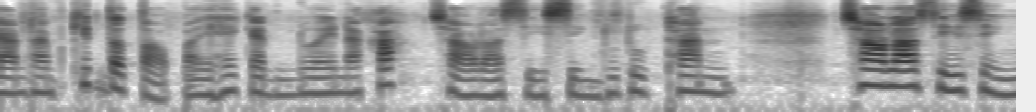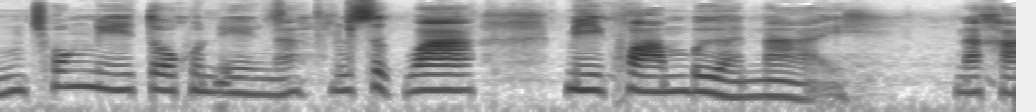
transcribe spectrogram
การทำคลิปต่อๆไปให้กันด้วยนะคะ ชาวราศีสิงห์ทุกๆท่าน ชาวราศีสิงห์ช่วงนี้ตัวคุณเองนะ รู้สึกว่ามีความเบื่อหน่ายนะคะ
